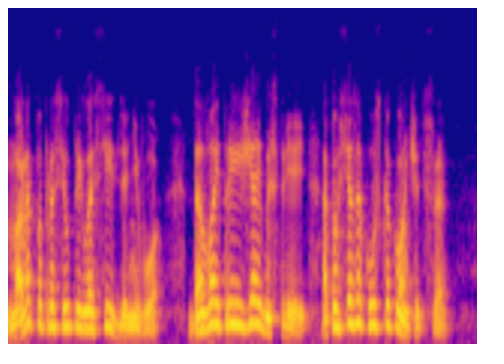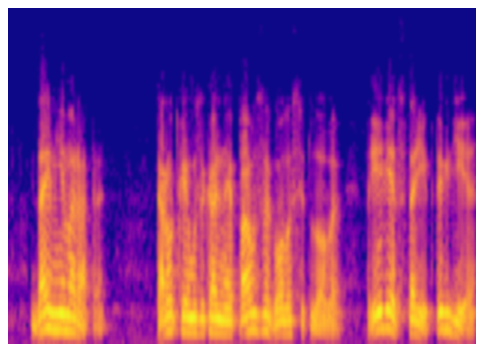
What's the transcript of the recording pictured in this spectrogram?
Марат попросил пригласить для него. «Давай приезжай быстрей, а то вся закуска кончится». «Дай мне Марата». Короткая музыкальная пауза, голос Светлова. «Привет, старик, ты где?»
